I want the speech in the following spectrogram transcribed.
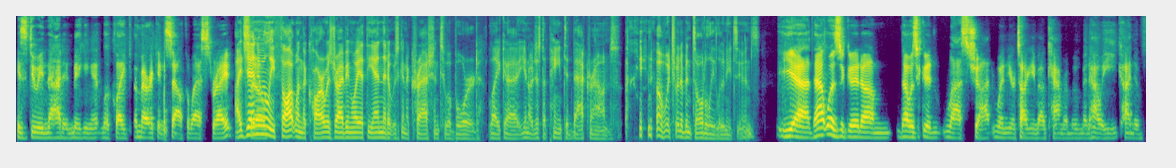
is doing that and making it look like American Southwest, right? I genuinely so, thought when the car was driving away at the end that it was going to crash into a board, like uh, you know, just a painted background, you know, which would have been totally Looney Tunes. Yeah, that was a good um that was a good last shot when you're talking about camera movement, how he kind of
